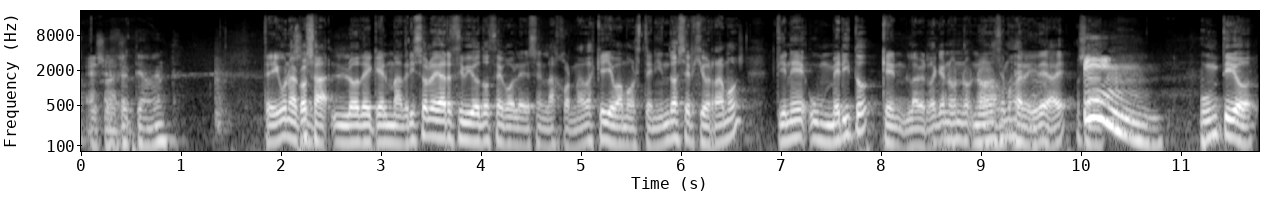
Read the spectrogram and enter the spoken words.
mejor. Eso es. Efectivamente. Te digo una cosa, lo de que el Madrid solo haya recibido 12 goles en las jornadas que llevamos teniendo a Sergio Ramos tiene un mérito que la verdad que no, no, no nos hacemos de la idea, ¿eh? O sea, ¡Ping! un tío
